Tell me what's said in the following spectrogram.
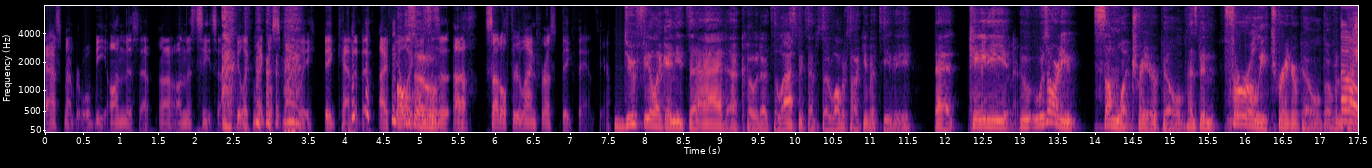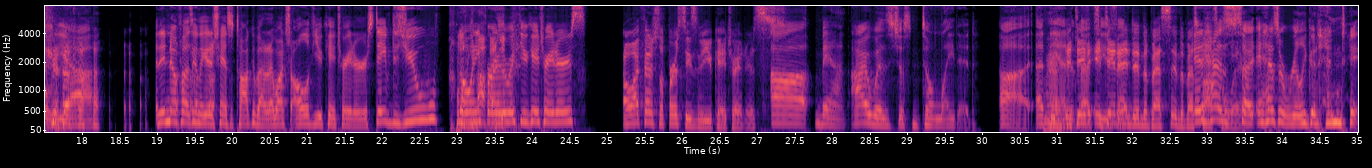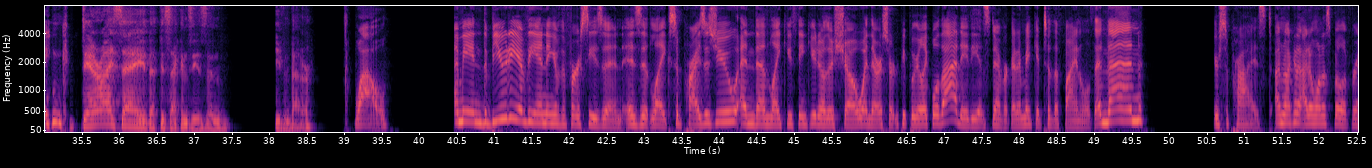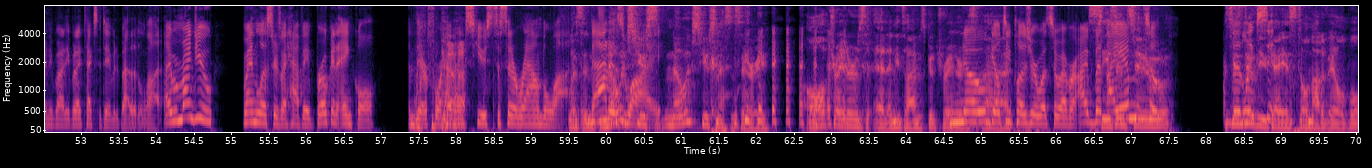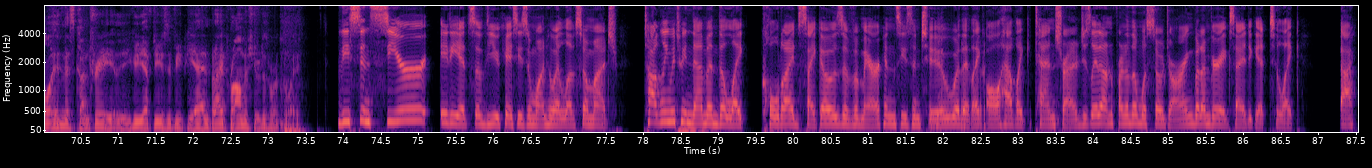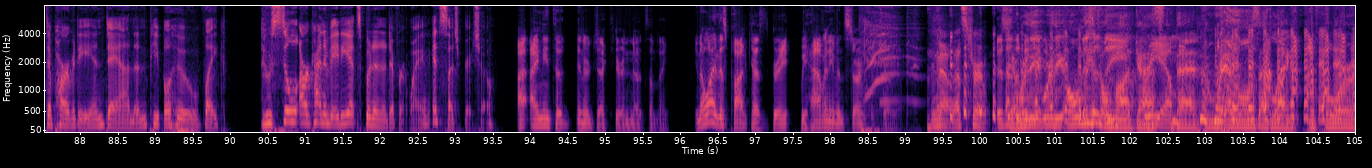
cast member will be on this ep- uh, on this season. I feel like Michael Smiley, big candidate. I feel like this is a, a subtle through line for us big fans here. do feel like I need to add a coda to last week's episode while we're talking about TV. That Katey, winner. who was already somewhat traitor pilled, has been thoroughly traitor pilled over the past. Oh past. yeah. I didn't know if I was going to get a chance to talk about it. I watched all of UK Traitors. Dave, did you Oh go my any God. further with UK Traitors? Oh, I finished the first season of UK Traitors. Uh, man, I was just delighted. Uh, at the end it of did. that It did end in the best in the best It possible has way. so, it has a really good ending. Dare I say that the second season even better? Wow. I mean, the beauty of the ending of the first season is it like surprises you, and then like you think you know the show, and there are certain people you're like, well, that idiot's never gonna make it to the finals, and then you're surprised. I'm not gonna. I don't want to spoil it for anybody, but I texted David about it a lot. I remind you, remind listeners, I have a broken ankle, and therefore have an excuse to sit around a lot. Listen, that no is excuse, why. no excuse necessary. All traitors at any time is good traitors. No Uh, guilty pleasure whatsoever. I but I am two, so season the, two like, of si- UK is still not available in this country. You, you have to use a VPN, but I promise you, it is worth the wait. the sincere idiots of the UK season one, who I love so much, toggling between them and the like cold-eyed psychos of American season two, where they like all have like ten strategies laid out in front of them, was so jarring. But I'm very excited to get to like back to Parvati and Dan and people who like who still are kind of idiots, but in a different way. It's such a great show. I, I need to interject here and note something. You know why this podcast is great? We haven't even started the show yet. no, that's true. This is Yeah, the we're the we're the only This film the podcast preamble. that rambles at length before.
